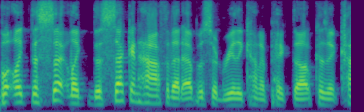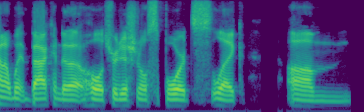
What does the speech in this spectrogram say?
but like the sec- like the second half of that episode really kind of picked up because it kind of went back into that whole traditional sports like um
